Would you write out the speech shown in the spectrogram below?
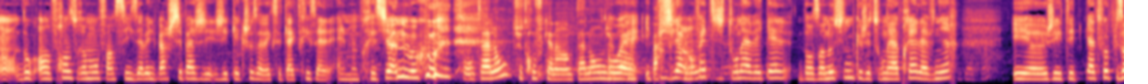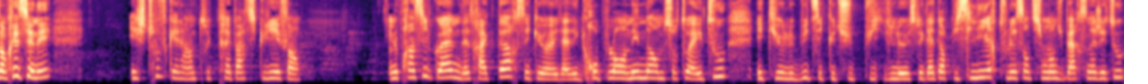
en- Donc en France, vraiment, enfin, c'est Isabelle Huppert. Je sais pas, j'ai j'ai quelque chose avec cette actrice. Elle, elle m'impressionne beaucoup. Son talent, tu trouves qu'elle a un talent du ouais. coup, Et puis, je l'ai- en fait, j'ai tourné avec elle dans un autre film que j'ai tourné après, L'Avenir. Et euh, j'ai été quatre fois plus impressionnée. Et je trouve qu'elle a un truc très particulier. Enfin, le principe quand même d'être acteur, c'est qu'il y a des gros plans énormes sur toi et tout, et que le but c'est que le spectateur puisse lire tous les sentiments du personnage et tout.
